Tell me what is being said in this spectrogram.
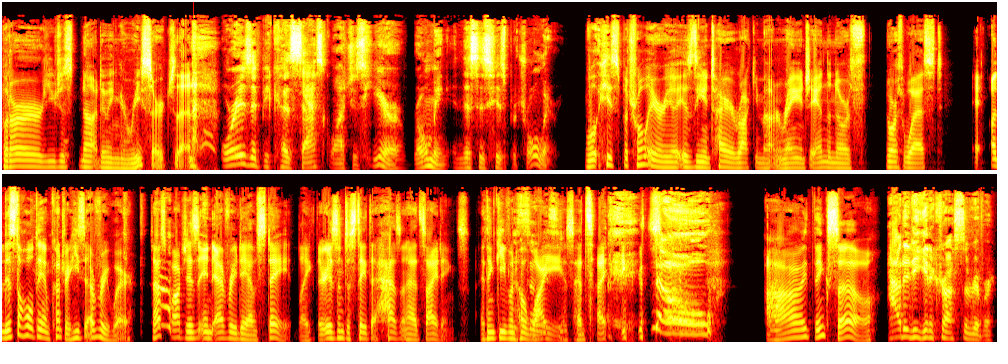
But are you just not doing your research then? Or is it because Sasquatch is here roaming and this is his patrol area? well, his patrol area is the entire Rocky Mountain Range and the north northwest. Uh, This is the whole damn country. He's everywhere. Sasquatch is in every damn state. Like there isn't a state that hasn't had sightings. I think even So Hawaii has had sightings. No. I think so. How did he get across the river?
